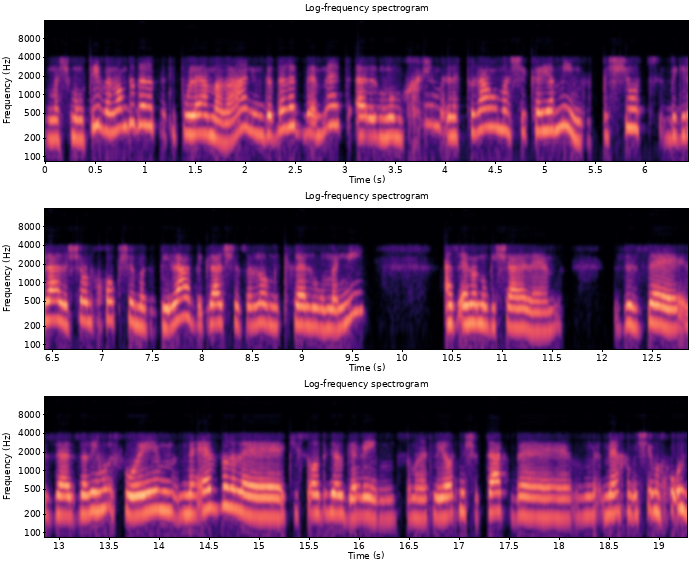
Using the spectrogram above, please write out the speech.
משמעותי, ואני לא מדברת על טיפולי המרה, אני מדברת באמת על מומחים לטראומה שקיימים, פשוט בגלל לשון חוק שמגבילה, בגלל שזה לא מקרה לאומני, אז אין לנו גישה אליהם. וזה, זה עזרים רפואיים מעבר לכיסאות גלגלים, זאת אומרת, להיות משותק ב-150 אחוז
